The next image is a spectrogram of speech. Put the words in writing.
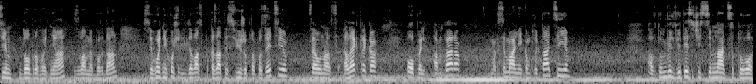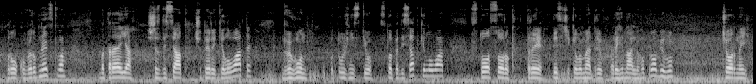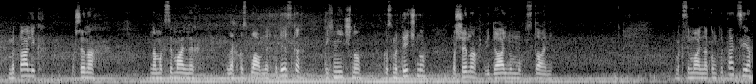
Всім доброго дня! З вами Богдан. Сьогодні хочу для вас показати свіжу пропозицію. Це у нас електрика Opel Ampera максимальній комплектації. Автомобіль 2017 року виробництва. Батарея 64 кВт, двигун потужністю 150 кВт, 143 тисячі кілометрів оригінального пробігу чорний металік, машина на максимальних легкосплавних дисках, технічно, косметично, машина в ідеальному стані. Максимальна комплектація,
